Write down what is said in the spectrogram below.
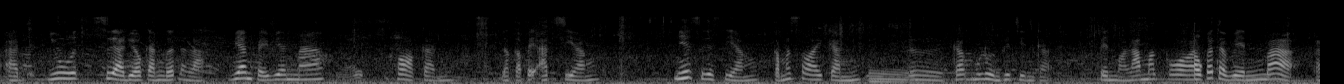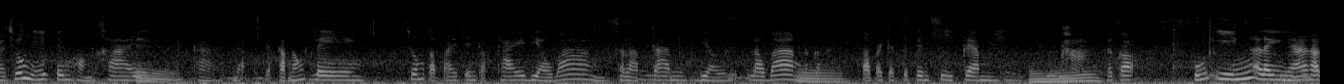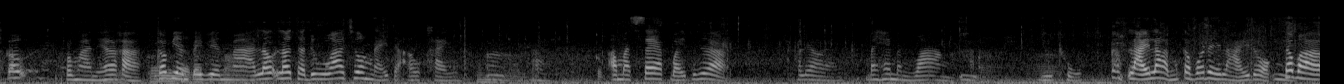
อ่าอยู่เสื้อเดียวกันเบิดนั่นแหละเวียนไปเวียนมาพอกัน แล้วก็ไปอัดเสียงนี่ซื้อเสียงกับมาซอยกันอืมเออก็มุรุนพี่จินกับ เป็นหมอลำมาก่อนเราก็จะเว้นว่าอ่าช่วงนี้เป็นของใครอืม ค่ะกับน้องเพลง ช่วงต่อไปเป็นกับใครเดี่ยวบ้าง สลับกันเดี่ยวเราบ้างแล้วก็อืม ต่อไปก็จะเป็นซีแกรม อืม ค่ะแล้วก็ปุ้งอิงอะไรอย่างเงี้ยค่ะ ก็ประมาณเนี้ยค่ะ ก็ก็เวียนไปเวียนมาแล้วเราจะดูว่าช่วงไหนจะเอาใครอืม ค่ะเอามาแทรกไว้เพื่อเขาเรียกอะไรไม่ให้มันว่างค่ะ YouTube หลายหลานมันก็บ่ได้หลายดอก แต่ว่า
